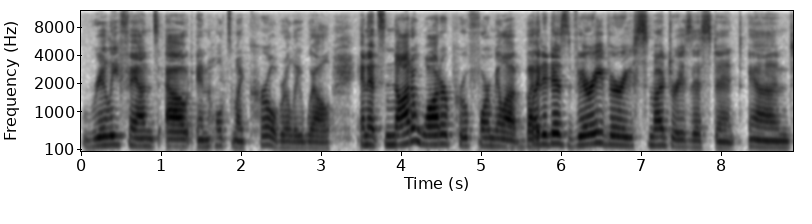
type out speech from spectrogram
really fans out and holds my curl really well. And it's not a waterproof formula, but it is very, very smudge resistant. And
